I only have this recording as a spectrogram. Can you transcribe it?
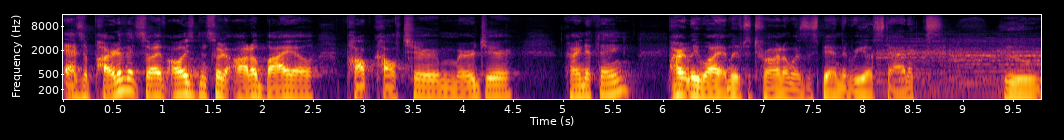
as a part of it. So I've always been sort of autobio, pop culture merger kind of thing. Partly why I moved to Toronto was this band, the Rheostatics, who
